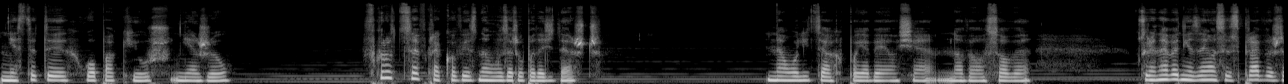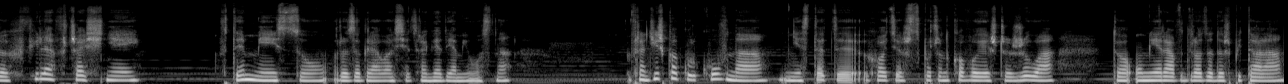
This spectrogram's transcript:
Niestety chłopak już nie żył. Wkrótce w Krakowie znowu zaczął padać deszcz. Na ulicach pojawiają się nowe osoby, które nawet nie zdają sobie sprawy, że chwilę wcześniej w tym miejscu rozegrała się tragedia miłosna. Franciszka Kurkówna, niestety, chociaż początkowo jeszcze żyła, to umiera w drodze do szpitala.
